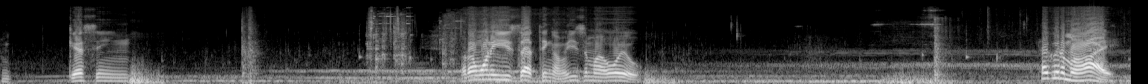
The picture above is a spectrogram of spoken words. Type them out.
I'm guessing... I don't want to use that thing, I'm using my oil. How good am I?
